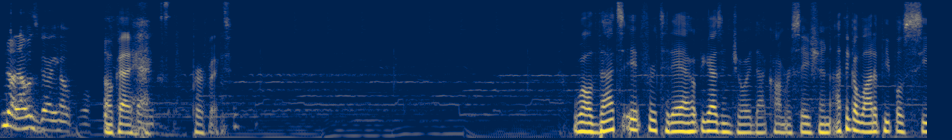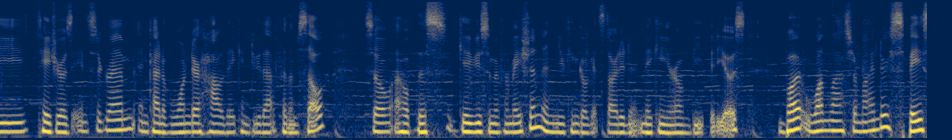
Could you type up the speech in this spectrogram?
No, that was very helpful. Okay, Thanks. perfect. Well, that's it for today. I hope you guys enjoyed that conversation. I think a lot of people see Tetro's Instagram and kind of wonder how they can do that for themselves. So I hope this gave you some information and you can go get started in making your own beat videos. But one last reminder, Space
